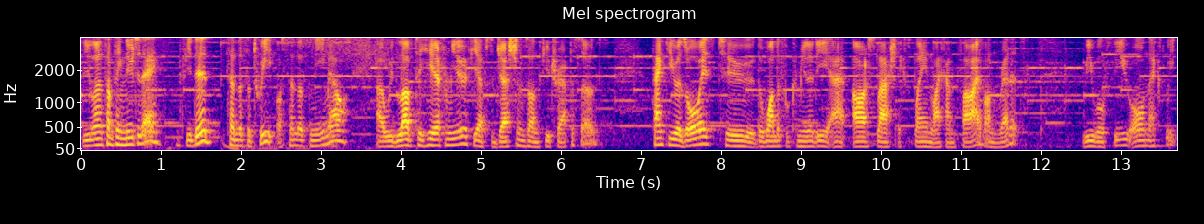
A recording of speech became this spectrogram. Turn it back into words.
Did you learn something new today? If you did, send us a tweet or send us an email. Uh, we'd love to hear from you if you have suggestions on future episodes. Thank you as always to the wonderful community at r slash explain like I'm five on Reddit. We will see you all next week.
